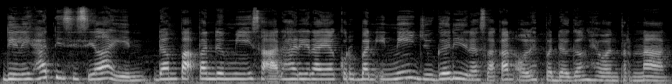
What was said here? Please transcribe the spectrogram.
Dilihat di sisi lain, dampak pandemi saat hari raya kurban ini juga dirasakan oleh pedagang hewan ternak.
